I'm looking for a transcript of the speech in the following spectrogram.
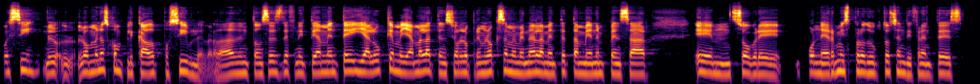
pues sí, lo, menos complicado posible, ¿verdad? Entonces, definitivamente, y algo que me llama la atención, lo primero que se me viene a la mente también en pensar em, sobre poner mis productos en diferentes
